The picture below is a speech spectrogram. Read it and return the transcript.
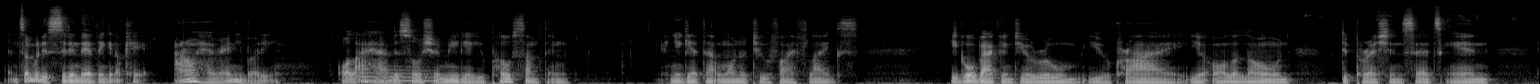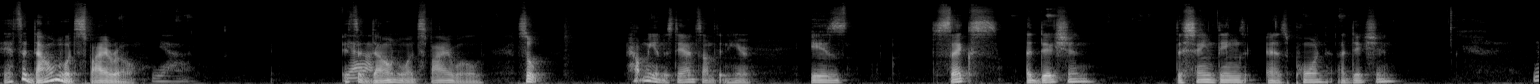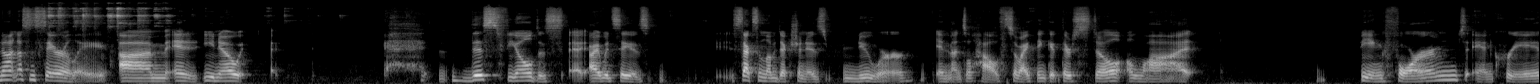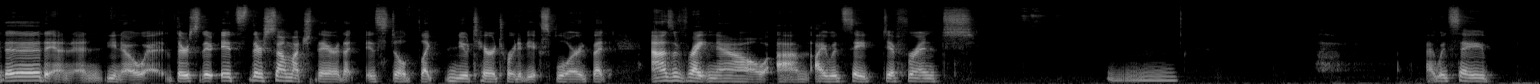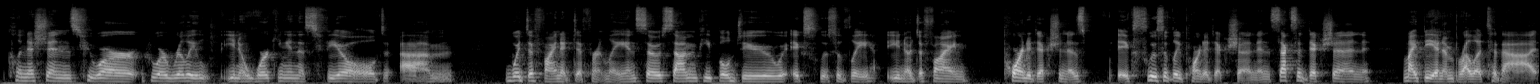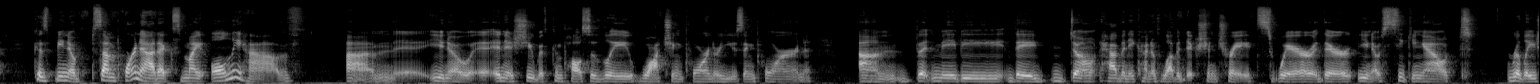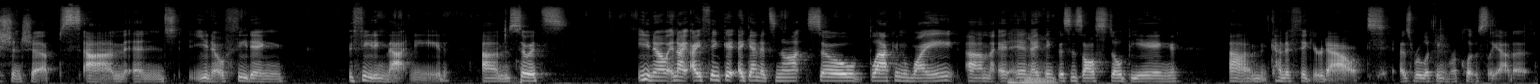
And somebody's sitting there thinking, okay, I don't have anybody. All I have is social media. You post something, and you get that one or two, five likes. You go back into your room, you cry, you're all alone depression sets in, it's a downward spiral. Yeah. It's yeah. a downward spiral. So help me understand something here. Is sex addiction the same things as porn addiction? Not necessarily. Um, and you know, this field is, I would say, is sex and love addiction is newer in mental health. So I think it, there's still a lot being formed and created and and you know there's it's there's so much there that is still like new territory to be explored but as of right now um, i would say different mm, i would say clinicians who are who are really you know working in this field um, would define it differently. And so some people do exclusively you know define porn addiction as exclusively porn addiction and sex addiction might be an umbrella to that. Because you know some porn addicts might only have um, you know an issue with compulsively watching porn or using porn um, but maybe they don't have any kind of love addiction traits where they're you know seeking out relationships um, and you know feeding feeding that need um, so it's you know, and I, I, think again, it's not so black and white, um, and, and, I mm-hmm. think this is all still being um, kind of figured out as we're looking more closely at it.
